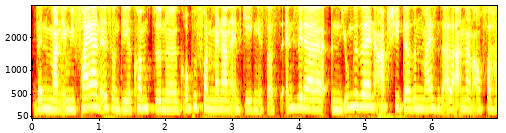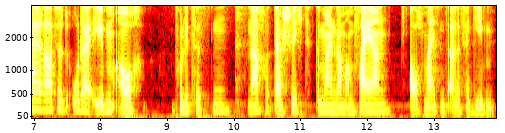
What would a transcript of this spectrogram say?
wenn man irgendwie feiern ist und dir kommt so eine Gruppe von Männern entgegen, ist das entweder ein Junggesellenabschied, da sind meistens alle anderen auch verheiratet, oder eben auch Polizisten nach der Schicht gemeinsam am Feiern, auch meistens alle vergeben.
